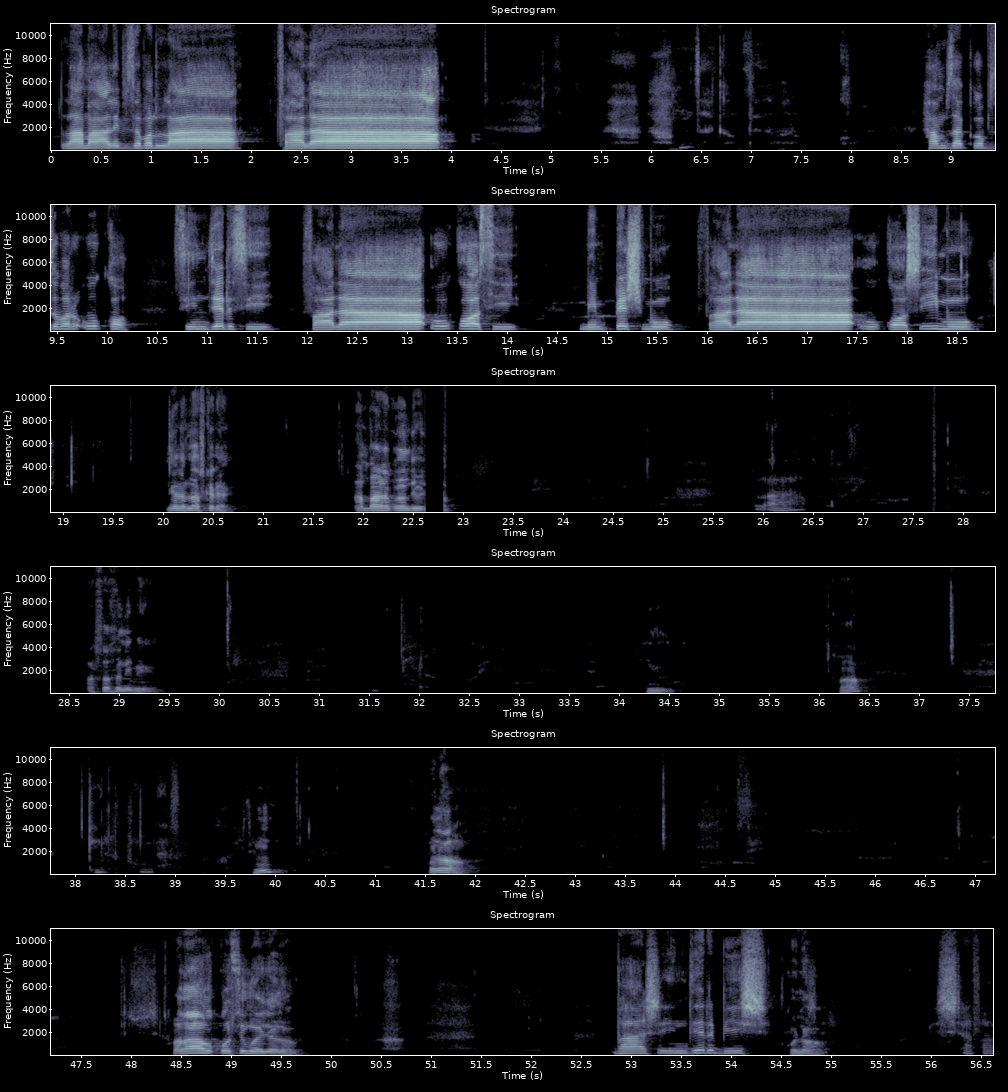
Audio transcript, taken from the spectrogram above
লামা আলিফ জবর লা, ফালা হামজা কব জবর উ সিনজের সি ফালা উ ক সি মিম পেশ মু ফালা উ ক সি মু এগুলো লাশ করে আমরা আর কোনো দিবি আস্তে আস্তে নিবি হুম হ্যাঁ হুম শোনো। ফালাউ কসিম হয়ে যেন বিষ শোনো সাফা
